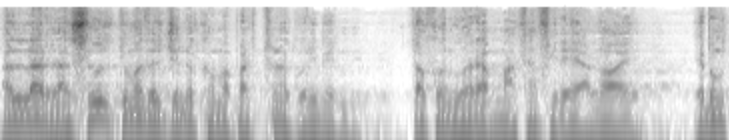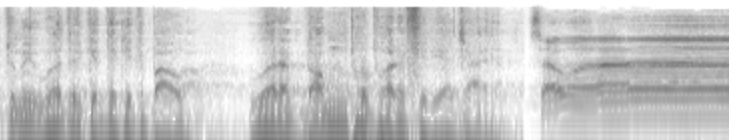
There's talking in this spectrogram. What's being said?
আল্লাহর রাসূল তোমাদের জন্য ক্ষমা প্রার্থনা করিবেন তখন উহারা মাথা ফিরাইয়া লয় এবং তুমি উহাদেরকে দেখিতে পাও উহারা দম্ভ ভরে ফিরিয়া যায় سواء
